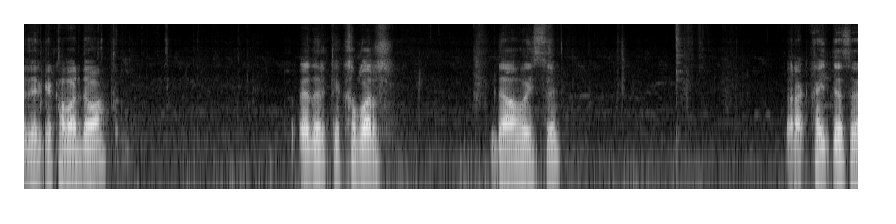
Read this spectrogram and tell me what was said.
এদেরকে খাবার দেওয়া। এদেরকে খাবার দেওয়া হয়েছে। তারা খাইতেছে।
